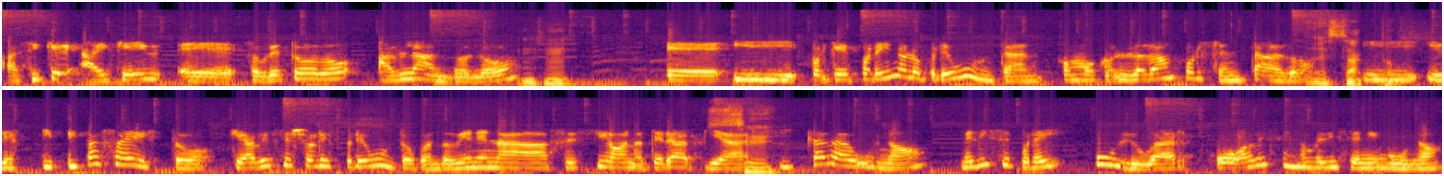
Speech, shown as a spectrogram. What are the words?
Así que hay que ir, eh, sobre todo, hablándolo. Eh, y porque por ahí no lo preguntan, como lo dan por sentado. Exacto. Y, y, les- y- y pasa esto, que a veces yo les pregunto cuando vienen a sesión, a terapia, Sí. y cada uno me dice por ahí un lugar, o a veces no me dice ninguno,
